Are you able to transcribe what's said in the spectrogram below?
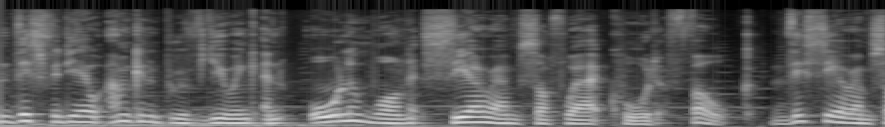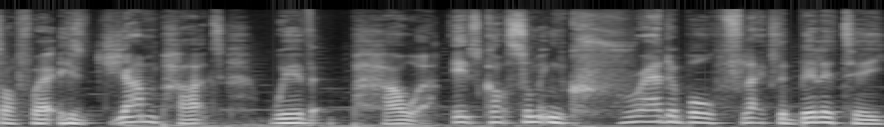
In this video, I'm going to be reviewing an all-in-one CRM software called Folk. This CRM software is jam-packed with power. It's got some incredible flexibility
